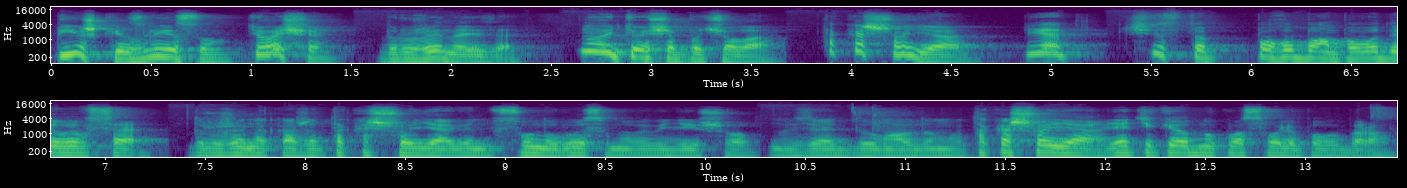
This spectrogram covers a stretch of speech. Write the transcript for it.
пішки з лісу, тьоща, дружина і зять. Ну і тьоща почала. Так а що я? Я чисто по губам поводив і все. Дружина каже: Так а що я? Він всунув, висунув і відійшов. Ну, зять думав, думав, так а що я? Я тільки одну квасолю повибирав.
